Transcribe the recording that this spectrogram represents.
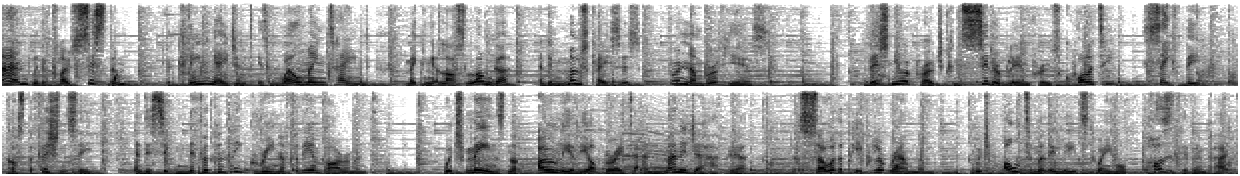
and with a closed system, the cleaning agent is well maintained, making it last longer and, in most cases, for a number of years. This new approach considerably improves quality, safety, cost efficiency, and is significantly greener for the environment. Which means not only are the operator and manager happier, but so are the people around them, which ultimately leads to a more positive impact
